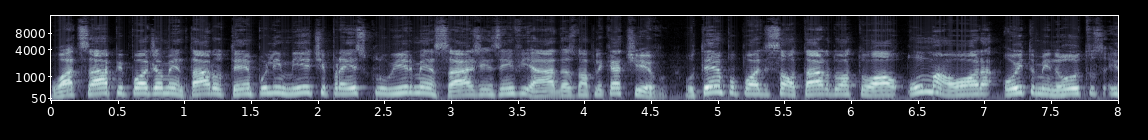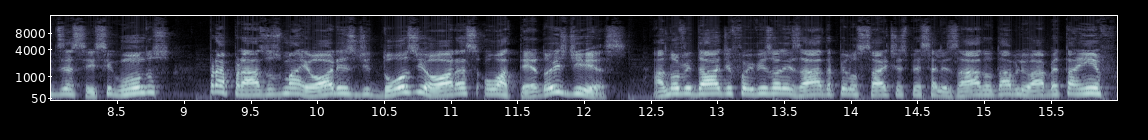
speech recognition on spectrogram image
O WhatsApp pode aumentar o tempo limite para excluir mensagens enviadas no aplicativo. O tempo pode saltar do atual 1 hora, 8 minutos e 16 segundos para prazos maiores de 12 horas ou até 2 dias. A novidade foi visualizada pelo site especializado WA Beta Info,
